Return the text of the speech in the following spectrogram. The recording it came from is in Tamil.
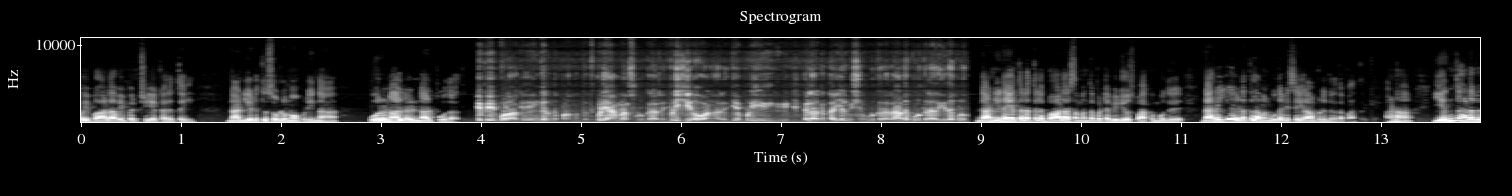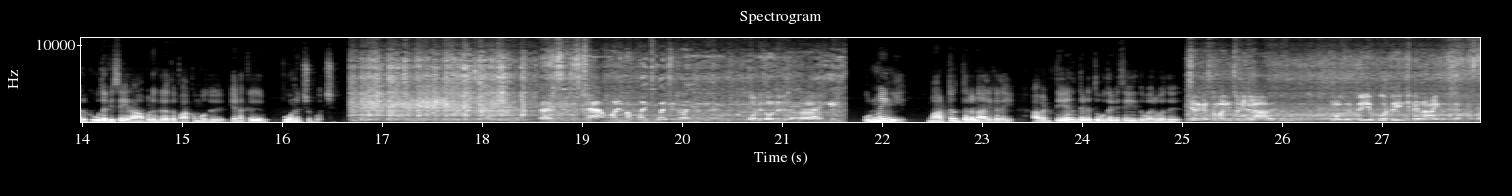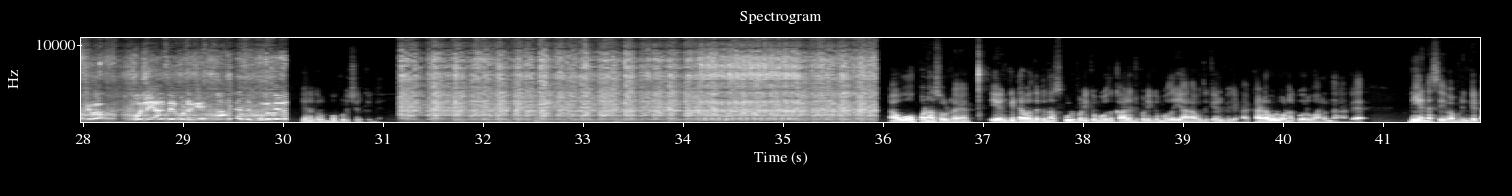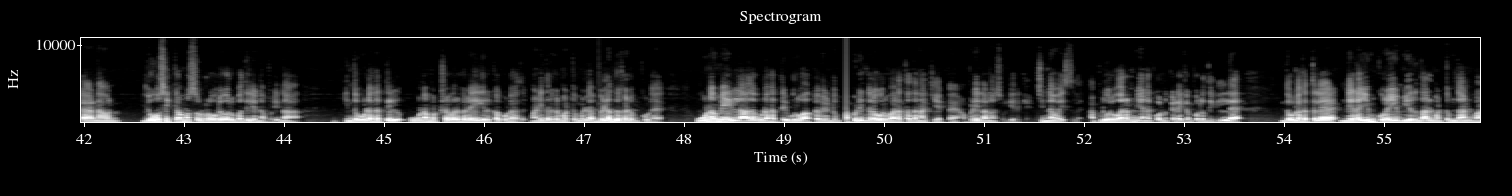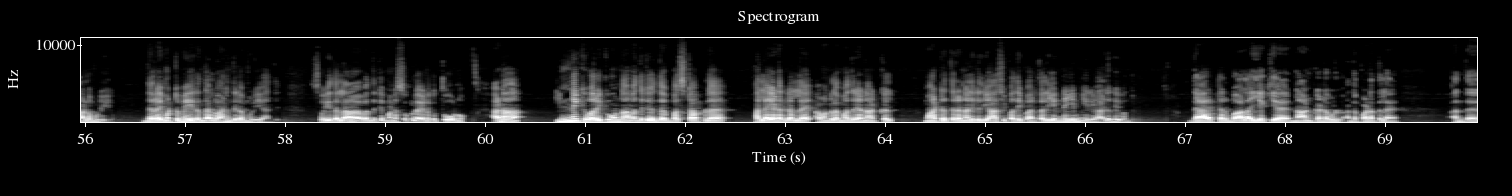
ஒய் பாலாவை பற்றிய கருத்தை நான் எடுத்து சொல்லணும் அப்படின்னா ஒரு நாள் ரெண்டு நாள் போதாது. பிபி போலாக்கு எங்க இருந்து பணம் வந்தது? இப்படி ஆம்புலன்ஸ் கொடுக்காரு இப்படி ஹீரோ ஆனாரு? எப்படி எல்லாருக்கும் தையல் மிஷின் கொடுக்குறாரு? அதை கொடுக்குறாரு இதை கொடுக்குறாரு? நான் இணையதளத்துல பாலா சம்பந்தப்பட்ட வீடியோஸ் பார்க்கும்போது நிறைய இடத்துல அவன் உதவி செய்யறான் அப்படிங்கிறத பார்த்திருக்கேன். ஆனா எந்த அளவிற்கு உதவி செய்யறான் அப்படிங்கிறத பார்க்கும்போது எனக்கு பூரிச்சு போச்சு. உண்மையிலேயே மாற்றுத்திறனாளிகளை அவன் தேர்ந்தெடுத்து உதவி செய்து வருவது எனக்கு ரொம்ப பிடிச்சிருக்குங்க. நான் ஓப்பனாக சொல்கிறேன் என்கிட்ட வந்துட்டு நான் ஸ்கூல் படிக்கும் போது காலேஜ் படிக்கும் போது யாராவது கேள்வி கேட்டால் கடவுள் உனக்கு ஒரு வரம் தராங்க. நீ என்ன செய்வ? அப்படின்னு கேட்டா நான் யோசிக்காம சொல்ற ஒரே ஒரு பதில் என்ன அப்படின்னா இந்த உலகத்தில் ஊனமுற்றவர்களே இருக்கக்கூடாது. மனிதர்கள் மட்டுமல்ல விலங்குகளும் கூட. ஊனமே இல்லாத உலகத்தை உருவாக்க வேண்டும். அப்படிங்கிற ஒரு வரத்தை நான் கேட்பேன். அப்படிலாம் நான் சொல்லியிருக்கேன். சின்ன வயசுல. அப்படி ஒரு வரம் எனக்கு ஒன்றும் கிடைக்க போறது இல்லை. இந்த உலகத்துல நிறையும் குறையும் இருந்தால் மட்டும்தான் வாழ முடியும். நிறை மட்டுமே இருந்தால் வாழ்ந்திட முடியாது. ஸோ இதெல்லாம் வந்துட்டு மனசுக்குள்ள எனக்கு தோணும். ஆனால் இன்னைக்கு வரைக்கும் நான் வந்துட்டு இந்த பஸ் ஸ்டாப்பில் பல இடங்களில் அவங்கள மாதிரி நாட்கள் மாற்றுத்திறனாளிகள் யாசிப்பதை பார்த்தால் என்னையும் மீறி அழுகை வந்துடும். டேரக்டர் பாலா இயக்கிய நான் கடவுள் அந்த படத்தில் அந்த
